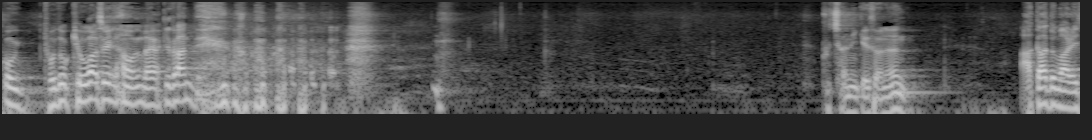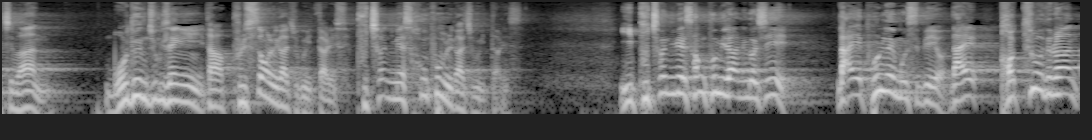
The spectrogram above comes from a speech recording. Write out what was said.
꼭 도덕 교과서에 나오는 말 같기도 한데. 부처님께서는 아까도 말했지만 모든 중생이 다 불성을 가지고 있다 그랬어요. 부처님의 성품을 가지고 있다 그랬어요. 이 부처님의 성품이라는 것이 나의 본래 모습이에요. 나의 겉으로 드러난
